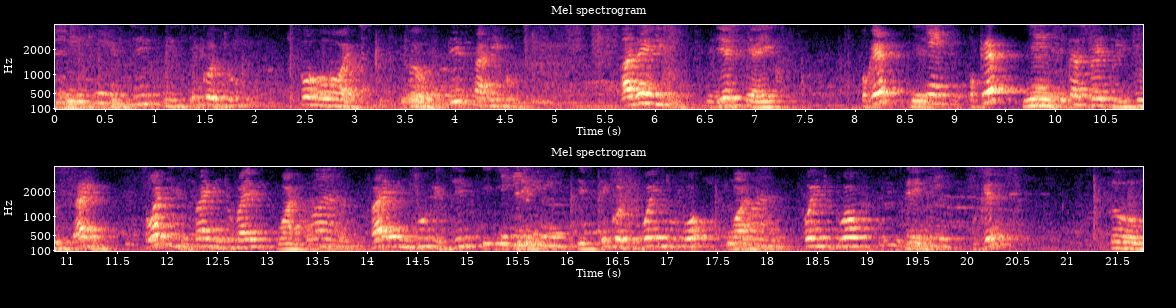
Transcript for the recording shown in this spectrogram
15. 15 is equal to 4 over what? 12. These are equal. Are they equal? Yes, they are equal. Okay? Yes. Okay? Yes. Let us try to reduce. Right? So what is 5 into 5? 1. One. 5 into 15 Three. is equal to 4 into 4? 1. One. 4 into 12? 3. Three. Okay? So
